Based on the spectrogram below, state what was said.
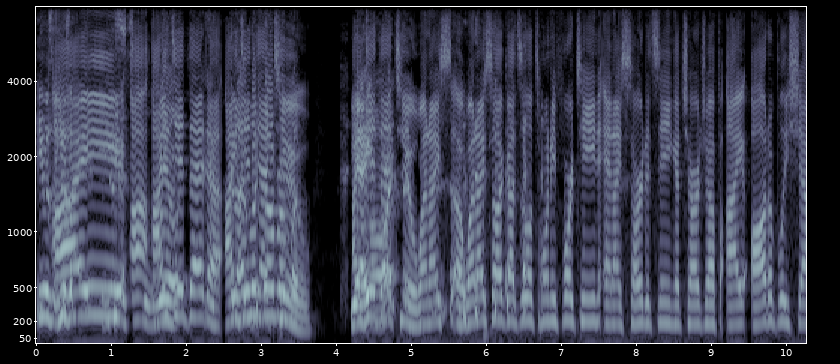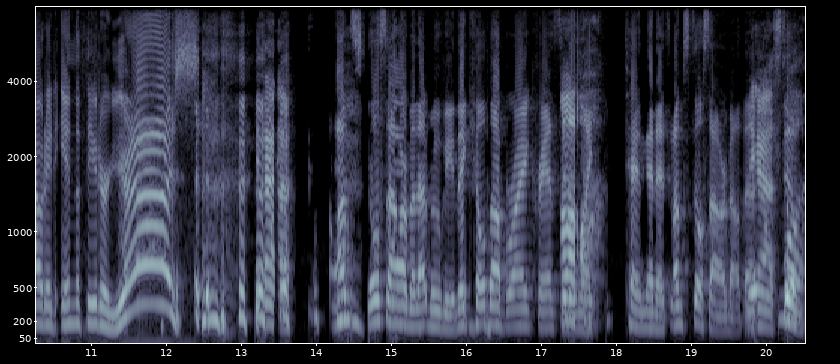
he was. He was I, was I I did that. Uh, I And I did that over, I'm like, too. yeah, I did that alright too. When I s- uh, when I saw Godzilla 2014 and I started seeing a charge up, I audibly shouted in the theater, "Yes!" yeah. I'm still sour about that movie. They killed off Bryan Cranston in like Oh. ten minutes, I'm still sour about that. Yeah, still. Well,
